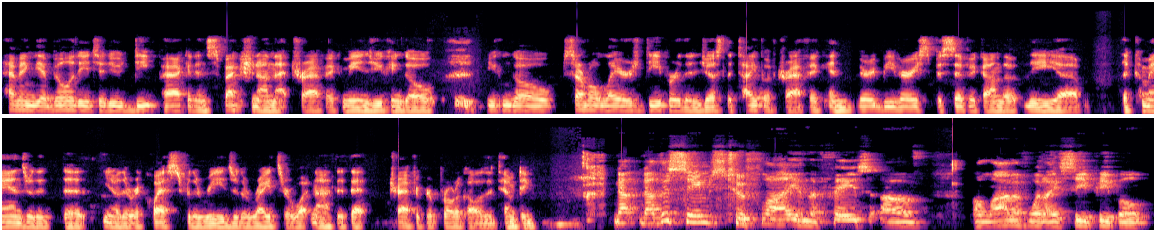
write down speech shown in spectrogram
having the ability to do deep packet inspection on that traffic means you can go you can go several layers deeper than just the type of traffic and very be very specific on the the uh, the commands or the, the you know the requests for the reads or the writes or whatnot that that traffic or protocol is attempting. Now, now this seems to fly in the face of a lot of what I see people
